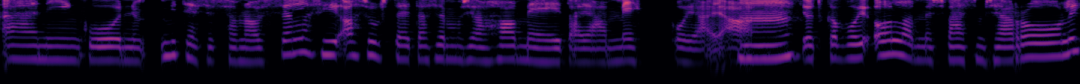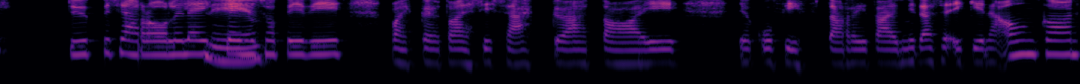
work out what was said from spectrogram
ää, niin kuin, miten se sanoisi, sellaisia asusteita, semmoisia hameita ja mekkoja, ja, mm. jotka voi olla myös vähän semmoisia rooli, tyyppisiä roolileikkeihin niin. sopivia, vaikka jotain sisäkköä tai joku fiftari tai mitä se ikinä onkaan.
